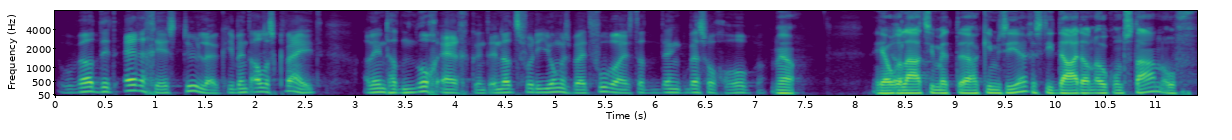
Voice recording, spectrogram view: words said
Hoewel dit erg is, tuurlijk, je bent alles kwijt. Alleen het had nog erger gekund. En dat is voor die jongens bij het voetbal, is dat denk ik best wel geholpen. Ja. Jouw Ja. relatie met eh, Hakim Ziyech, is die daar dan ook ontstaan? Of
